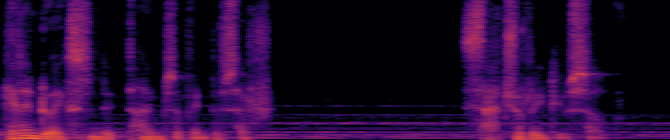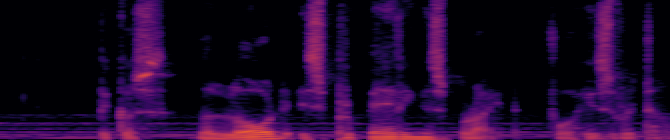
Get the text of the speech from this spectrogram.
Get into extended times of intercession. Saturate yourself because the Lord is preparing His bride for His return.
